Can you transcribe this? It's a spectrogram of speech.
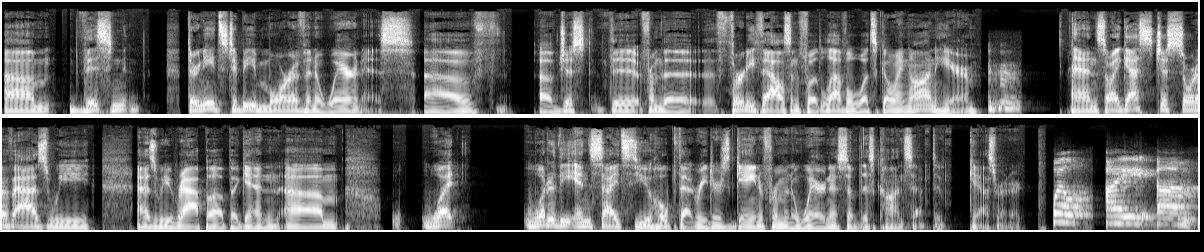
um, this, there needs to be more of an awareness of of just the from the 30,000 foot level what's going on here. Mm-hmm. And so I guess just sort of as we as we wrap up again, um, what what are the insights you hope that readers gain from an awareness of this concept of chaos rhetoric? Well, I um,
